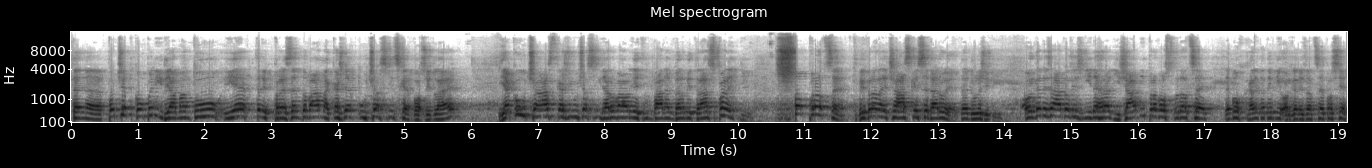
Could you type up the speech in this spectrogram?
Ten eh, počet koupených diamantů je tedy prezentován na každém účastnickém vozidle. Jakou část každý účastník daroval, je tím pádem velmi transparentní. 100% vybrané částky se daruje, to je důležitý. Organizátoři z ní nehradí žádný provoz nadace nebo charitativní organizace, prostě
